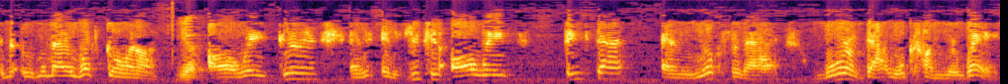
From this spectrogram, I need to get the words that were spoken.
no matter what's going on. Yep. Always good. And, and if you can always think that and look for that, more of that will come your way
